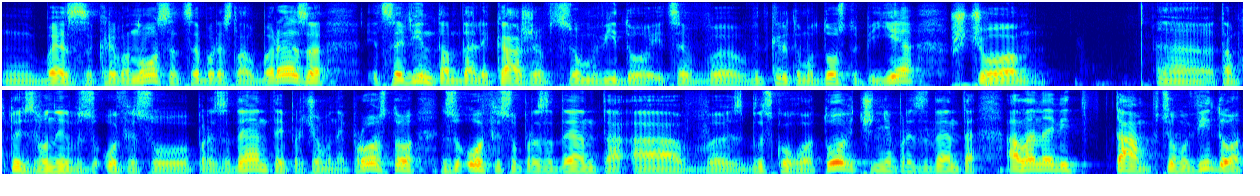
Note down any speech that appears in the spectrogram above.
без кривоноса. Це Борислав Береза. І це він там далі каже в цьому відео, і це в відкритому доступі є, що Там хтось дзвонив з офісу президента, і причому не просто з офісу президента, а в з близького оточення президента. Але навіть там в цьому відео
